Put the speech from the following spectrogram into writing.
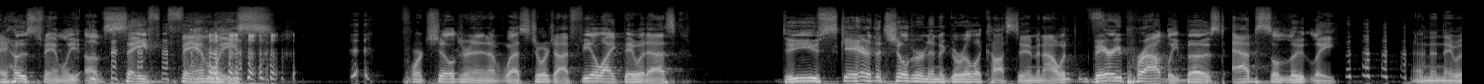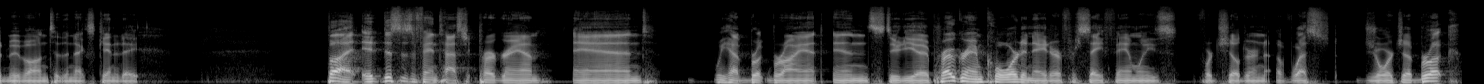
a host family of safe families for children of West Georgia. I feel like they would ask do you scare the children in a gorilla costume? And I would very proudly boast, absolutely. and then they would move on to the next candidate. But it, this is a fantastic program. And we have Brooke Bryant in studio, program coordinator for Safe Families for Children of West Georgia. Brooke,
